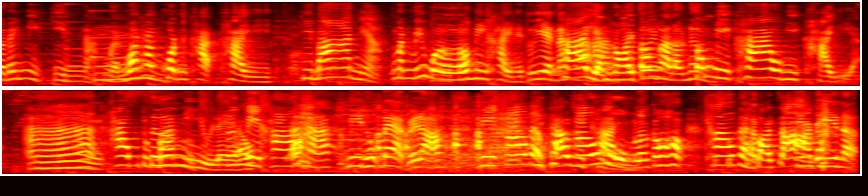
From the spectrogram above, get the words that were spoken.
จะได้มีกินอะอืมเหมือนว่าถ้าคนขาดไข่ ที่บ้านเนี่ยมันไม่เวิร์ก็กมีไข่ในตู้เย็นนะคะใช่อย่างน้อยต้จุ้องยมาแล้วหนึ่งต้องมีข้าวมีไข่อะอ่าอืมข้าวทุกบ้านมีอยู่แล้ซึ่งวมีข้าวนะมีทุกแบบด้วยนะมีข้าวแบบมีข้าวมีข้าวไข่หุงแล้วก็ข้าวแบบบาจากจีนๆอะ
